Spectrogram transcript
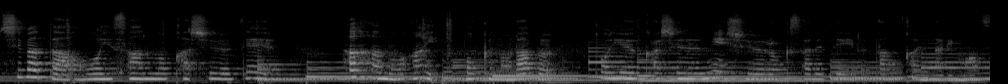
柴田葵さんの歌集で「母の愛僕のラブ」という歌集に収録されている短歌になります。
